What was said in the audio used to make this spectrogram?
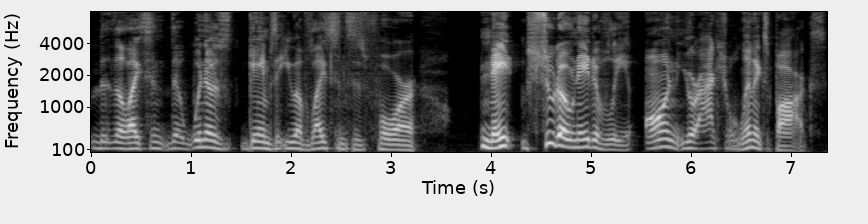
the, the license the windows games that you have licenses for nat- pseudo natively on your actual linux box.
